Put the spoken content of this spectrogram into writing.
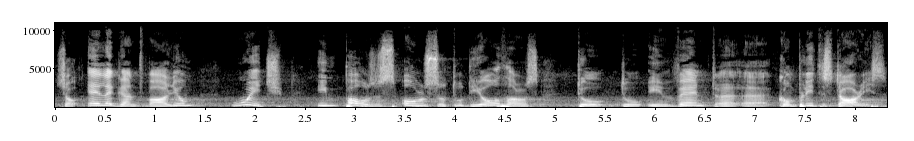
so elegant volume, which imposes also to the authors to, to invent uh, uh, complete stories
